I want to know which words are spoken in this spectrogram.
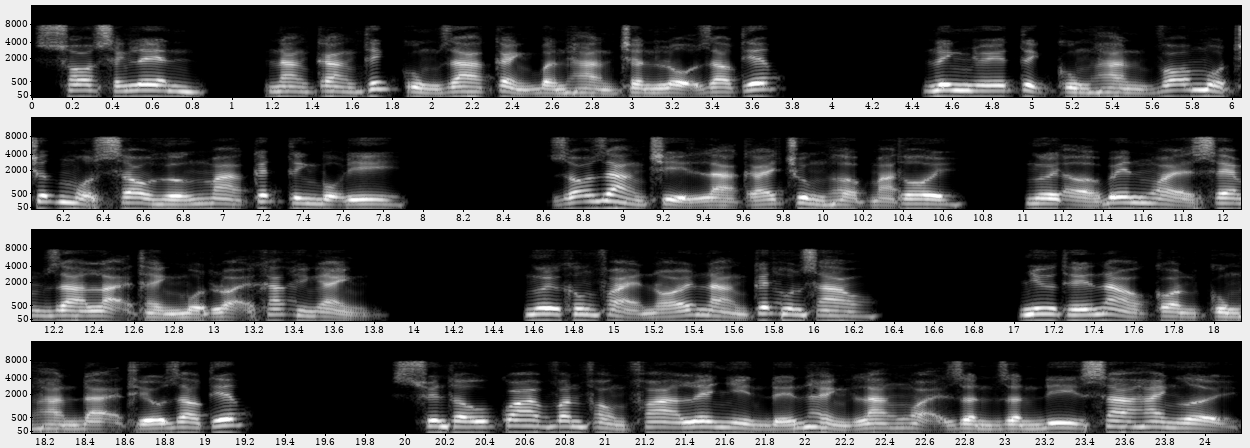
So sánh lên, nàng càng thích cùng gia cảnh bần hàn trần lộ giao tiếp. Ninh Nguyễn Tịch cùng hàn võ một trước một sau hướng marketing bộ đi. Rõ ràng chỉ là cái trùng hợp mà thôi, người ở bên ngoài xem ra lại thành một loại khác hình ảnh. Ngươi không phải nói nàng kết hôn sao? Như thế nào còn cùng hàn đại thiếu giao tiếp? Xuyên thấu qua văn phòng pha lê nhìn đến hành lang ngoại dần dần đi xa hai người,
